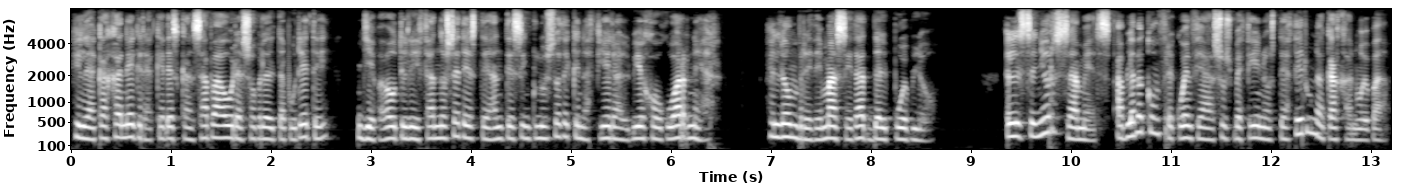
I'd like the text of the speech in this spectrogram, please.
y la caja negra que descansaba ahora sobre el taburete llevaba utilizándose desde antes incluso de que naciera el viejo Warner, el hombre de más edad del pueblo. El señor Summers hablaba con frecuencia a sus vecinos de hacer una caja nueva,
